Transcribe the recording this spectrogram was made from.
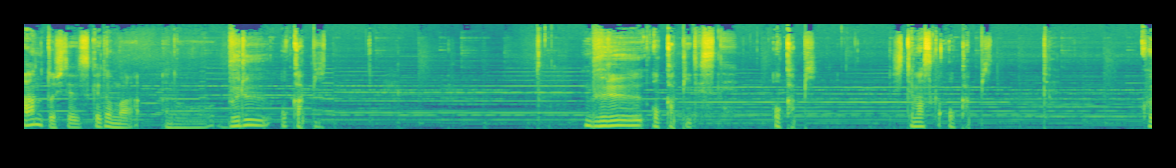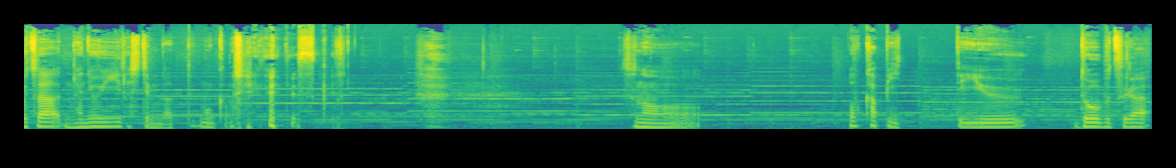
案としてですけどまああのブルーオカピ。ブルーオカピですね。オカピ。知ってますか？オカピ。こいつは何を言い出してるんだって思うかもしれないですけど。そのオカピっていう動物が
